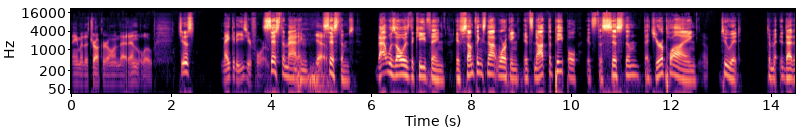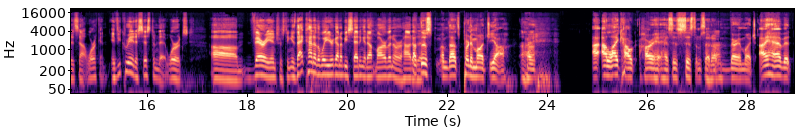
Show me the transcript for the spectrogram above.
name of the trucker on that envelope. Just make it easier for them. Systematic Yeah. systems. That was always the key thing. If something's not working, it's not the people, it's the system that you're applying to it to that it's not working. If you create a system that works, um, very interesting. Is that kind of the way you're going to be setting it up, Marvin, or how does At it? this, um, that's pretty much yeah. Uh-huh. I, I I like how Harry has his system set up Uh-huh. very much. I have it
